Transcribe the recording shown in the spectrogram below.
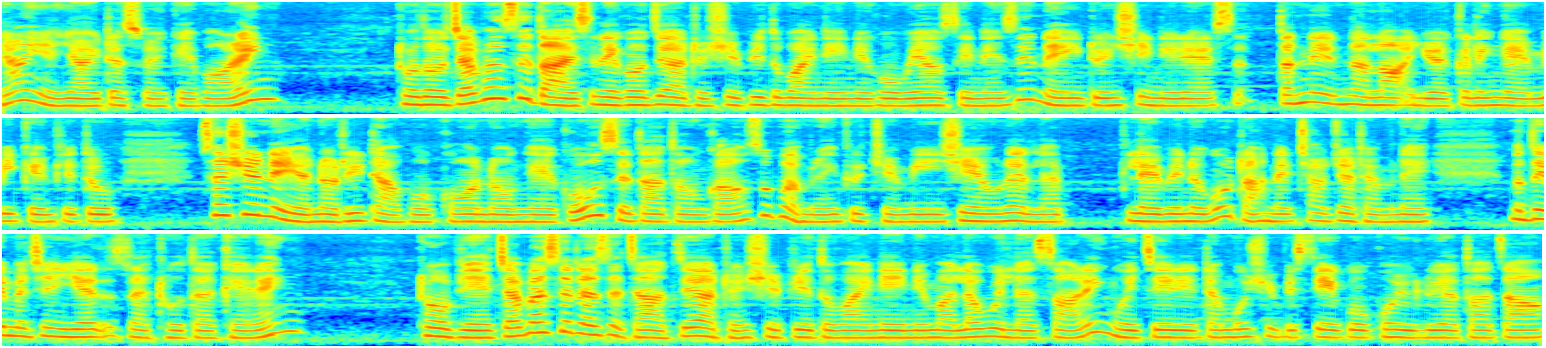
ညရင်ရိုက်တက်ဆွဲခဲ့ပါတယ်။ ထို့သောဂျပန်စစ်သားရဲ့စနေကုန်းကြီးအတွင်းရှိပြည်သူပိုင်နေနေကိုဝင်ရောက်စီနေစစ်နေအတွင်းရှိနေတဲ့တစ်နှစ်နှစ်လအရွယ်ကလေးငယ်မိခင်ဖြစ်သူဆက်ရှင်နေရနော်ရီတာဘောကောနော်ငယ်ကိုစစ်သားတုံးကောင်စုပမလိပြုချင်းပြီးရေုံနဲ့လက်လေပင်တို့ကိုဒါနဲ့6ချက်ထပ်မင်းမသိမချင်းရဲစက်ထိုးတက်ခဲ့တယ်။ထို့ပြင်ဂျပန်စစ်တပ်စစ်ကြောတရားတွင်ရှိပြည်သူပိုင်းနေနေမှာလက်ဝဲလက်စားတွေငွေကြေးတွေတမိုးရှိပစ္စည်းကိုကိုယူလျက်သွားကြောင်း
